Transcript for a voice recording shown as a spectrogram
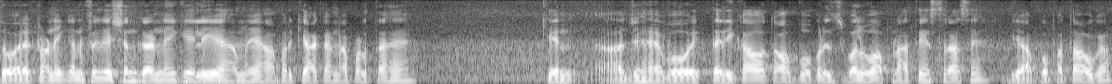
तो इलेक्ट्रॉनिक कन्फिग्रेशन करने के लिए हमें यहाँ पर क्या करना पड़ता है? कि जो है वो एक तरीका होता है वो प्रिंसिपल वो अपनाते हैं इस तरह से। ये आपको पता होगा।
